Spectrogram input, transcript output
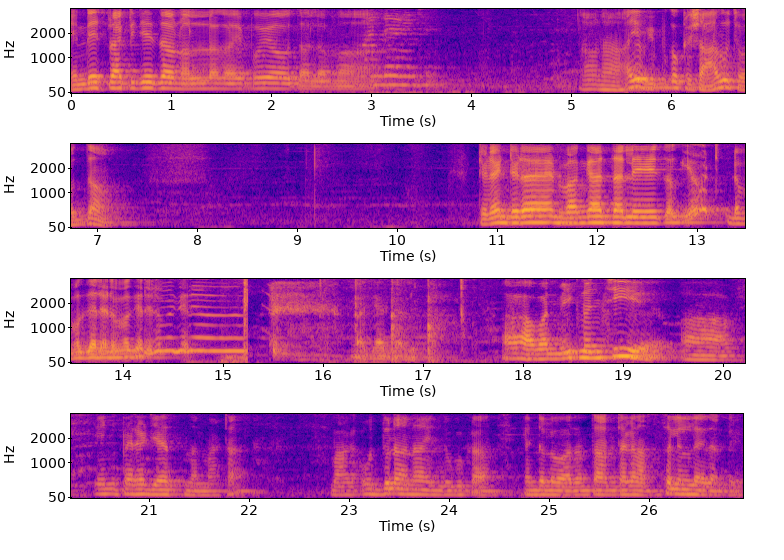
ఎన్ని డేస్ ప్రాక్టీస్ చేసావు నల్లగా అయిపోయావు తల్లమ్మా. నుంచి. అవునా? అయ్యో విప్పుకొక సాగు చూద్దాం. టెడన్ టెడన్ బంగారు తల్లి సో క్యూట్ డబ్బగర డబ్బగర డబ్బగర. బంగారు తల్లి. వన్ వీక్ నుంచి ఏం పెరేడ్ చేస్తుంది అనమాట బాగా వద్దు నాన్న ఎందుకు ఎండలో అదంతా అంటా కానీ అస్సలు వినలేదండి.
